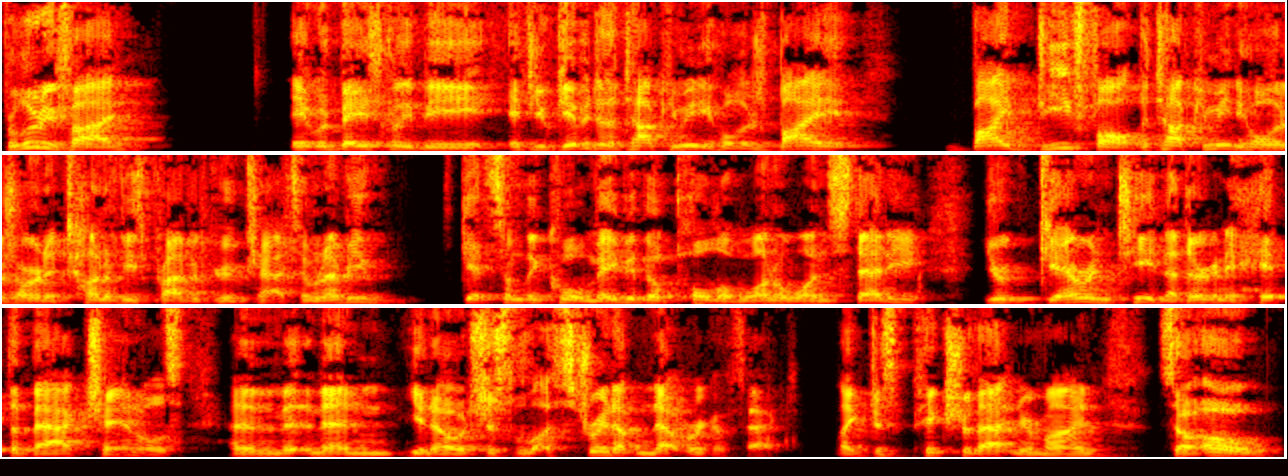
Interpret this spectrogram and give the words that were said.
For Ludify, it would basically be if you give it to the top community holders by by default, the top community holders are in a ton of these private group chats. And whenever you get something cool, maybe they'll pull a one on one steady, you're guaranteed that they're going to hit the back channels. And and then, you know, it's just a straight up network effect. Like just picture that in your mind. So, oh,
